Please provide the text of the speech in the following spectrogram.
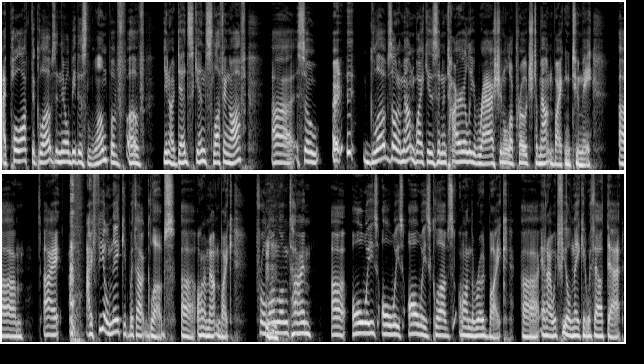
I pull off the gloves, and there will be this lump of of you know dead skin sloughing off. Uh, so. Uh, gloves on a mountain bike is an entirely rational approach to mountain biking to me. Um, I I feel naked without gloves uh, on a mountain bike for a long, long time. Uh, always, always, always gloves on the road bike, uh, and I would feel naked without that.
